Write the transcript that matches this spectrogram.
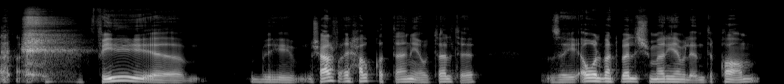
في آه، مش عارف أي حلقة الثانية أو الثالثه زي أول ما تبلش مريم الانتقام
